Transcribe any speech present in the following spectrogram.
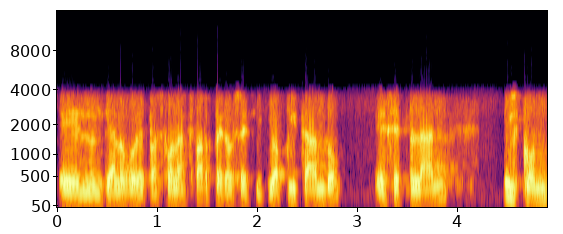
el diálogo de paz con las FARC, pero se siguió aplicando ese plan y con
